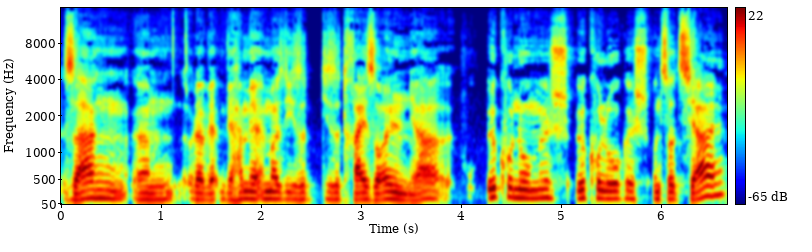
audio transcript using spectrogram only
sagen, ähm, oder wir, wir haben ja immer diese, diese drei Säulen, ja, ökonomisch, ökologisch und sozial.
